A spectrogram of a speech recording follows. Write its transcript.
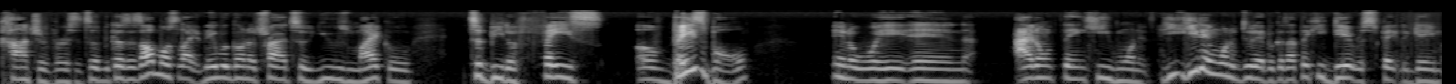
controversy to it because it's almost like they were going to try to use Michael to be the face of baseball in a way. And I don't think he wanted he he didn't want to do that because I think he did respect the game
